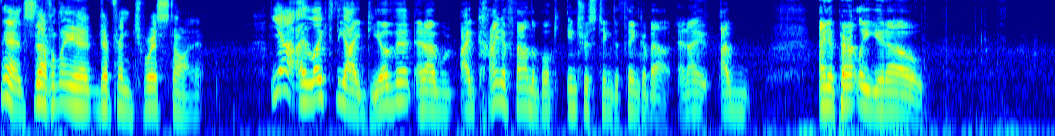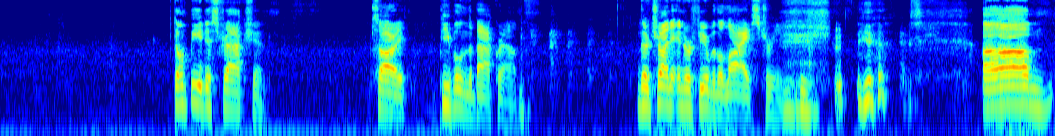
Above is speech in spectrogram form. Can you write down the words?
Yeah, it's definitely a different twist on it. yeah i liked the idea of it and i, I kind of found the book interesting to think about and i, I and apparently you know don't be a distraction. Sorry people in the background. They're trying to interfere with a live stream. Um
